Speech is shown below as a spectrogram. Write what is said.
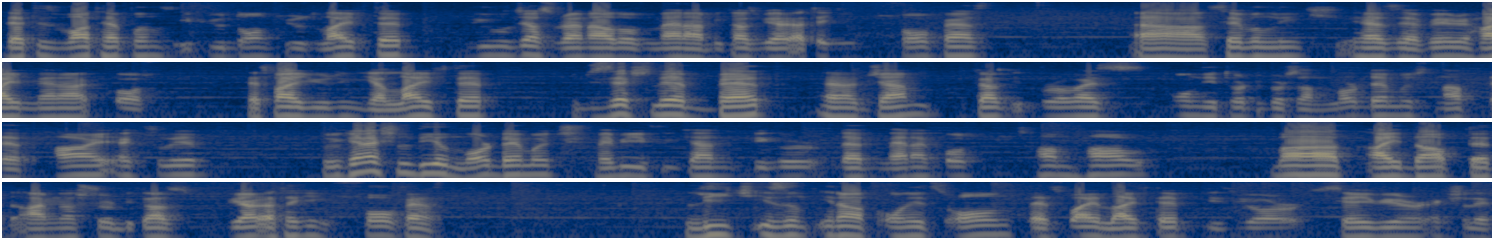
That is what happens if you don't use life tap we will just run out of mana because we are attacking so fast. Uh, 7 Link has a very high mana cost. That's why using a life tap, which is actually a bad uh, gem because it provides only 30% more damage, not that high actually. So you can actually deal more damage, maybe if you can figure that mana cost somehow. But I doubt that, I'm not sure because we are attacking so fast. Leech isn't enough on its own, that's why life tap is your savior actually.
